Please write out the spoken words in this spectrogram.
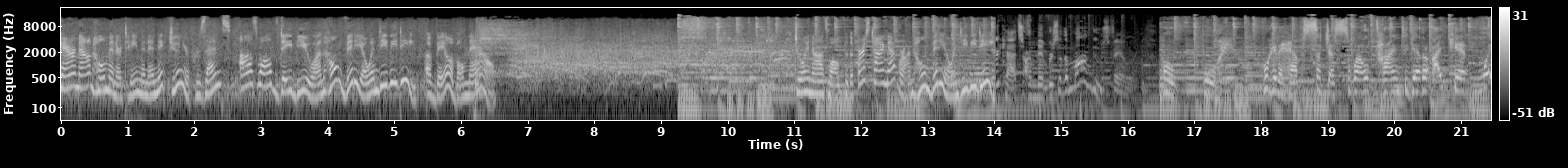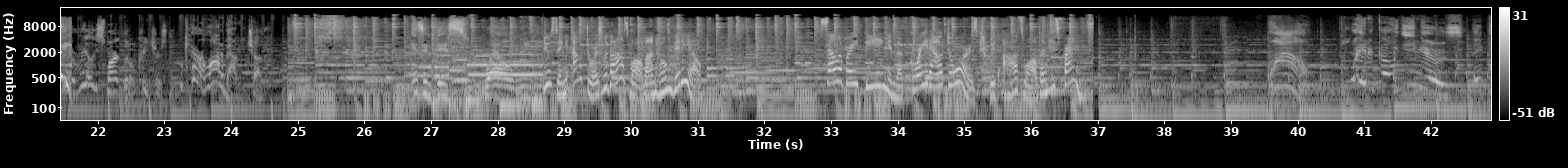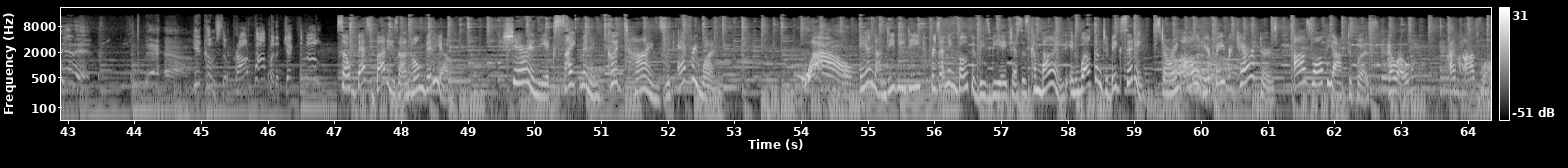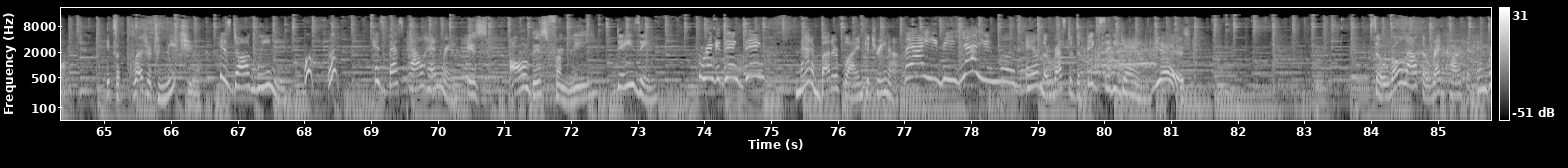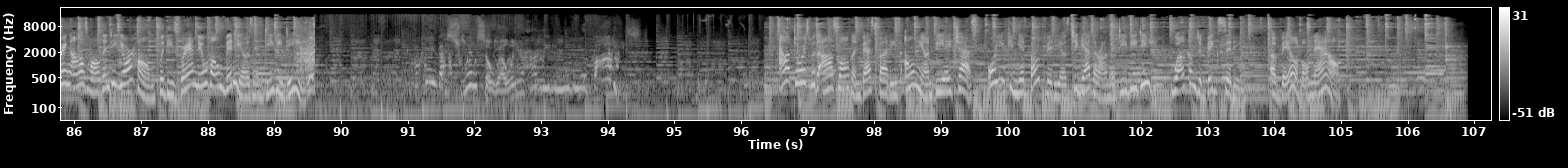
Paramount Home Entertainment and Nick Jr. presents Oswald's debut on home video and DVD. Available now. Join Oswald for the first time ever on home video and DVD. Cats are members of the mongoose family. Oh boy, we're gonna have such a swell time together. I can't wait. They're really smart little creatures who care a lot about each other. Isn't this swell, Weenie? Introducing Outdoors with Oswald on home video. Celebrate being in the great outdoors with Oswald and his friends. Wow! Way to go, emus! They did it! Yeah! Here comes the proud papa to check them out. So best buddies on home video. Share in the excitement and good times with everyone. Wow! And on DVD, presenting both of these VHSs combined in Welcome to Big City, starring all of your favorite characters. Oswald the Octopus, Hello, I'm Oswald. It's a pleasure to meet you. his dog Weenie, his best pal Henry, Is all this from me? Daisy, Ring-a-ding-ding, Madame Butterfly and Catrina, and the rest of the Big City gang. Yes. So roll out the red carpet and bring Oswald into your home with these brand new home videos and DVDs. How can you guys swim so well when you're hardly even moving your bodies? Outdoors with Oswald and Best Buddies only on VHS, or you can get both videos together on the DVD. Welcome to Big City. Available now.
